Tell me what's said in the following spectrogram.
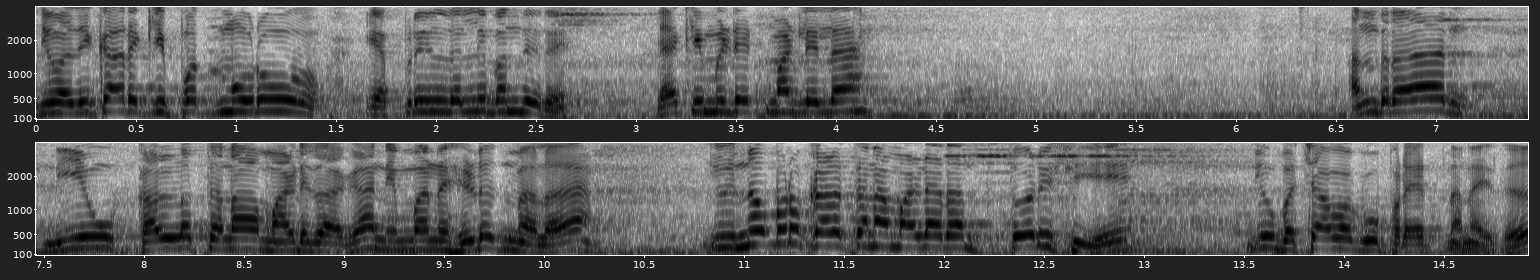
ನೀವು ಅಧಿಕಾರಕ್ಕೆ ಇಪ್ಪತ್ತ್ಮೂರು ಏಪ್ರಿಲ್ದಲ್ಲಿ ಬಂದಿರಿ. ಯಾಕೆ ಇಮಿಡಿಯೇಟ್ ಮಾಡಲಿಲ್ಲ? ಅಂದ್ರೆ ನೀವು ಕಳ್ಳತನ ಮಾಡಿದಾಗ ನಿಮ್ಮನ್ನು ಹಿಡಿದ ಮೇಲೆ ಇನ್ನೊಬ್ಬರು ಕಳ್ಳತನ ಮಾಡ್ಯಾರ ಅಂತ ತೋರಿಸಿ ನೀವು ಬಚಾವಾಗುವ ಪ್ರಯತ್ನನ ಇದು.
